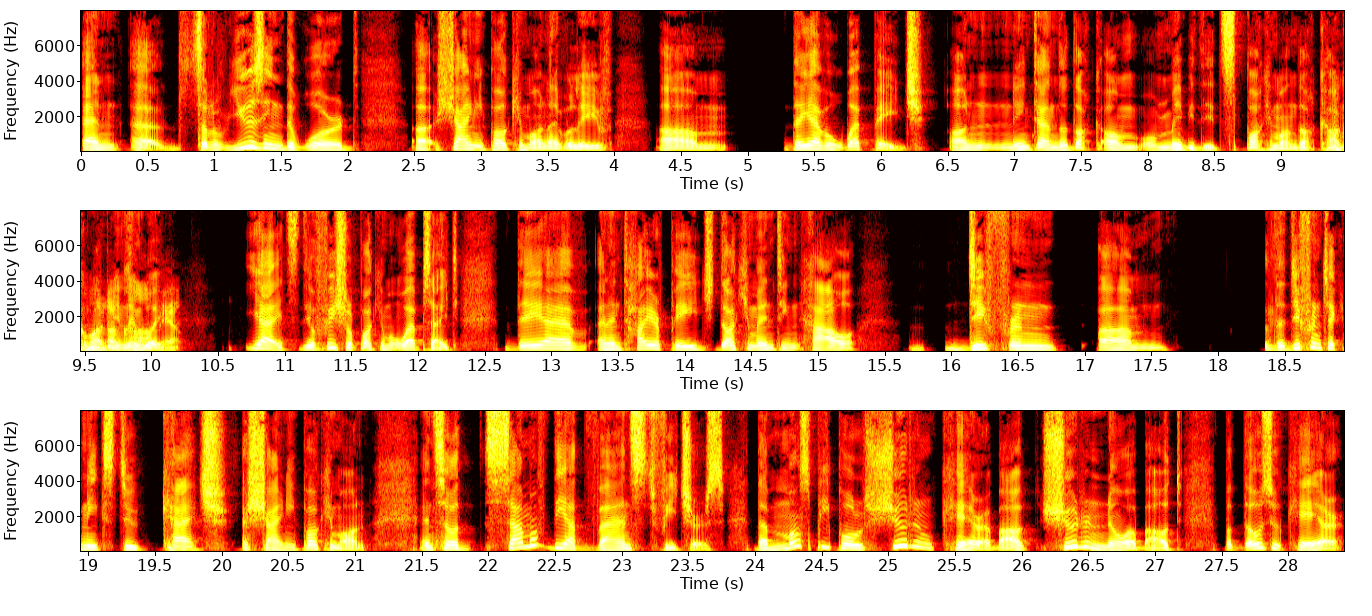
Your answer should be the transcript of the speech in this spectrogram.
and uh, sort of using the word uh, shiny Pokemon, I believe. Um, they have a webpage on Nintendo.com, or maybe it's Pokemon.com. but in a Pokemon.com. way- Yeah. yeah, it's the official Pokemon website. They have an entire page documenting how different um, the different techniques to catch a shiny Pokemon. And so some of the advanced features that most people shouldn't care about, shouldn't know about, but those who care,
